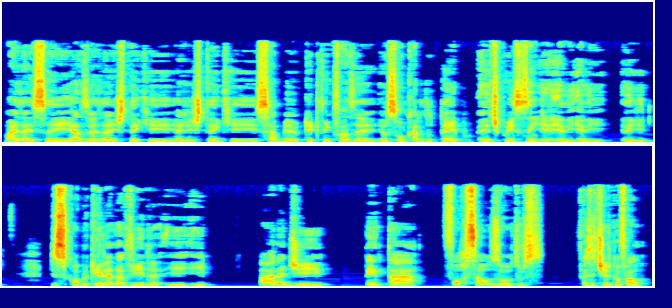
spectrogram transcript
Mas é isso aí, às vezes a gente tem que, a gente tem que saber o que, que tem que fazer. Eu sou um cara do tempo. É tipo isso assim, ele, ele, ele descobre o que ele é da vida e, e para de tentar forçar os outros. Faz sentido o que eu falo?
